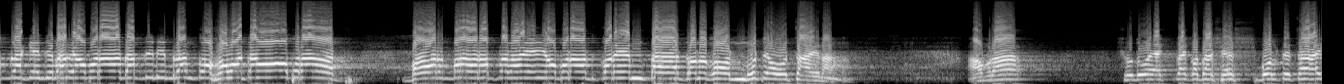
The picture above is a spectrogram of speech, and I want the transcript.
আপনাকে যেভাবে অপরাধ, আপনি বিভ্রান্ত হওয়াটাও অপরাধ। বারবার আপনারা এই অপরাধ করেন তা জনগণ মোটেও চায় না। আমরা শুধু একটা কথা শেষ বলতে চাই,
